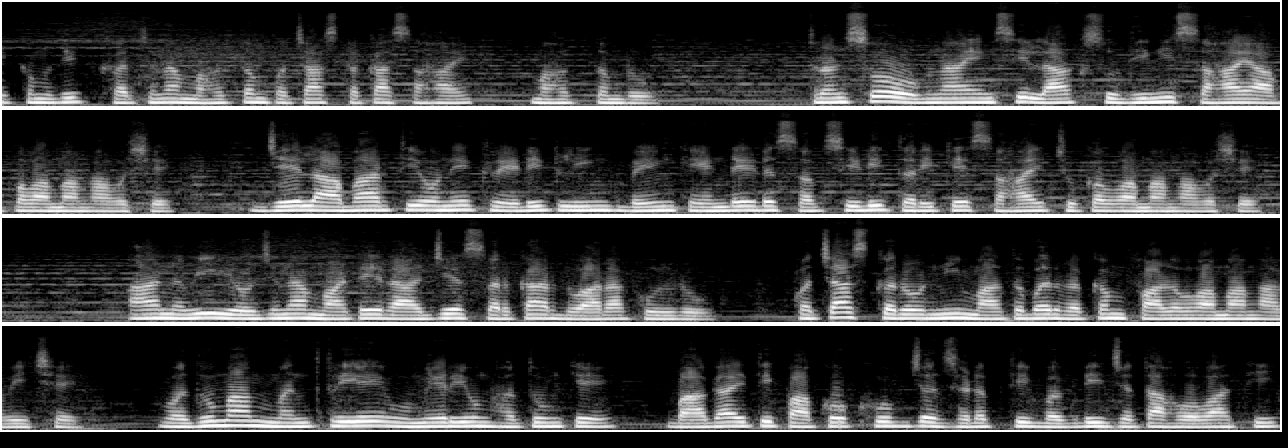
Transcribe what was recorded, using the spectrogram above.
એકમદિત ખર્ચના મહત્તમ પચાસ ટકા સહાય, મહત્તમ રૂ. ત્રણસો ઓગણએંસી લાખ સુધીની સહાય આપવામાં આવશે, જે લાભાર્થીઓને credit link bank ended subsidy તરીકે સહાય ચૂકવવામાં આવશે. આ નવી યોજના માટે રાજ્ય સરકાર દ્વારા કુલ રૂ. પચાસ કરોડની માતબર રકમ ફાળવવામાં આવી છે. વધુમાં મંત્રીએ ઉમેર્યું હતું કે બાગાયતી પાકો ખૂબ જ ઝડપથી બગડી જતા હોવાથી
